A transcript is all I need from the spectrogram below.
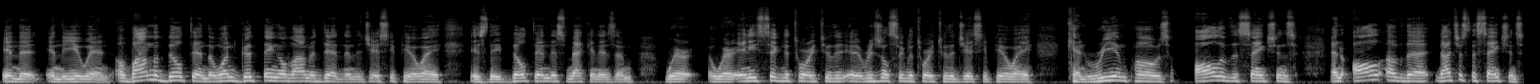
in the in the UN. Obama built in the one good thing Obama did in the JCPOA is they built in this mechanism where where any signatory to the original signatory to the JCPOA can reimpose all of the sanctions and all of the not just the sanctions,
